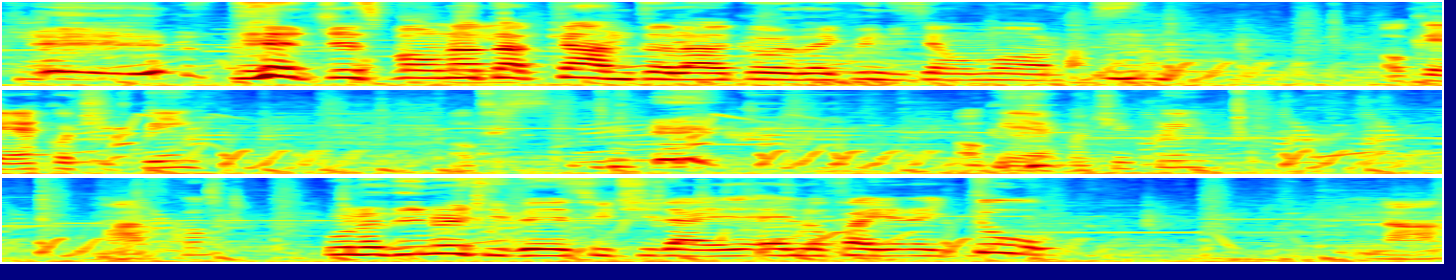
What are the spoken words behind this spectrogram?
che... C'è spawnato accanto la cosa e quindi siamo morti. Basta. Ok, eccoci qui. Ops. Ok, eccoci qui. Marco. Uno di noi si deve suicidare e lo fai tu. Nah.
